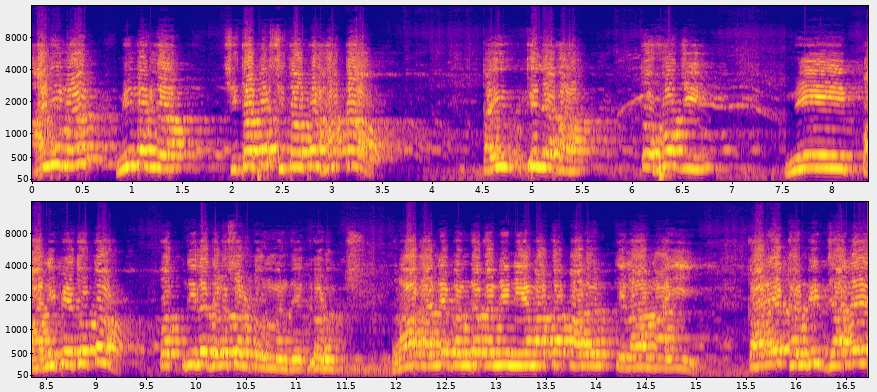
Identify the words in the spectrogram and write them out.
आणि मग मी म्हणलं सीताफळ सीताफळ हा का? काही केल्या का? तो हो जी मी पाणी पित होतो. पत्नीला दिलं सलटवून म्हणजे गडूच रागाने बंधकांनी नियमाचा पालन केला नाही. कार्य खंडित झाले.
